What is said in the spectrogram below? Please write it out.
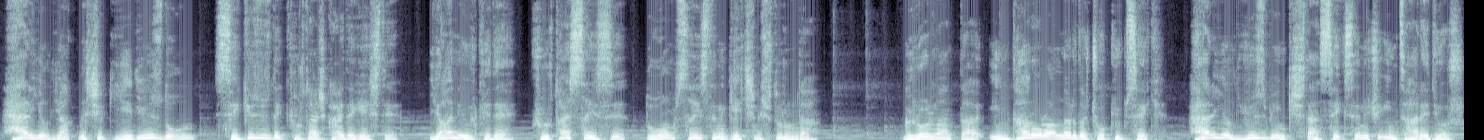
her yıl yaklaşık 700 doğum, 800 de kürtaj kayda geçti. Yani ülkede kürtaj sayısı doğum sayısını geçmiş durumda. Grönland'da intihar oranları da çok yüksek. Her yıl 100 bin kişiden 83'ü intihar ediyor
